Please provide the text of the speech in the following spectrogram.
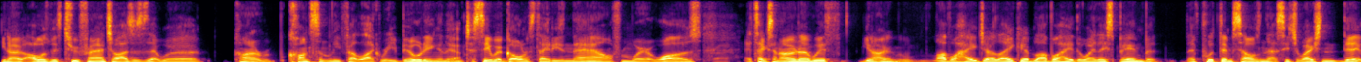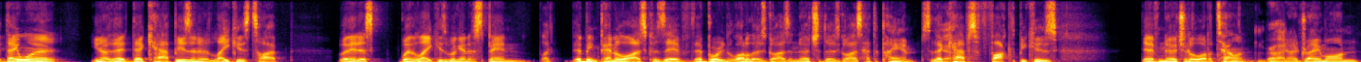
you know, I was with two franchises that were kind of constantly felt like rebuilding. And then Yeah. to see where Golden State is now from where it was, it takes an owner with, you know, love or hate Joe Lacob, love or hate the way they spend, but they've put themselves in that situation. They, they weren't, you know, their, their cap isn't a Lakers type where they're just where the Lakers were going to spend like they've been penalized because they've they've brought in a lot of those guys and nurtured those guys, had to pay them, so their Yeah. cap's fucked because they've nurtured a lot of talent. Right. You know, Draymond,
